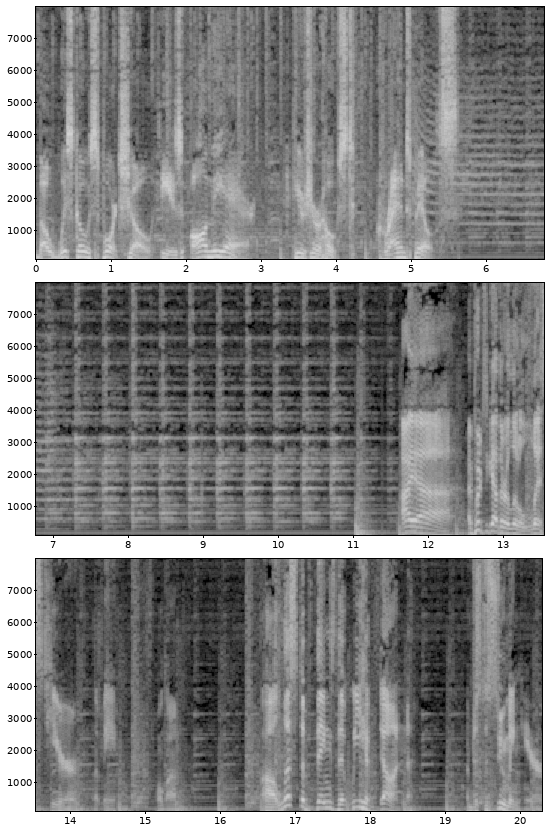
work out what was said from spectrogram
The Wisco Sports Show is on the air. Here's your host, Grant Bills. I uh I put together a little list here. Let me hold on. A list of things that we have done. I'm just assuming here.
